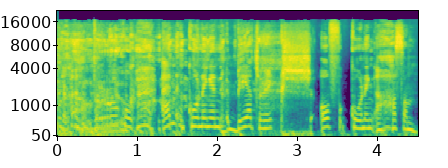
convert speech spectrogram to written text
Broko. En koningin Beatrix of koning Hassan.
